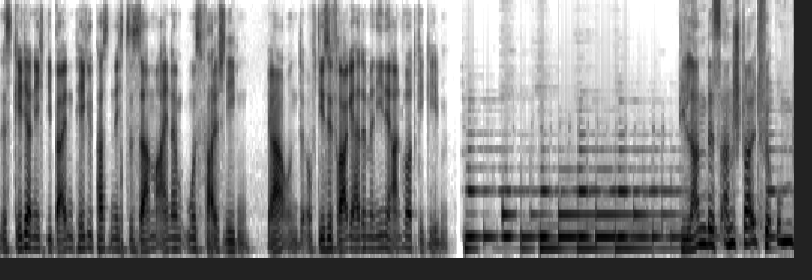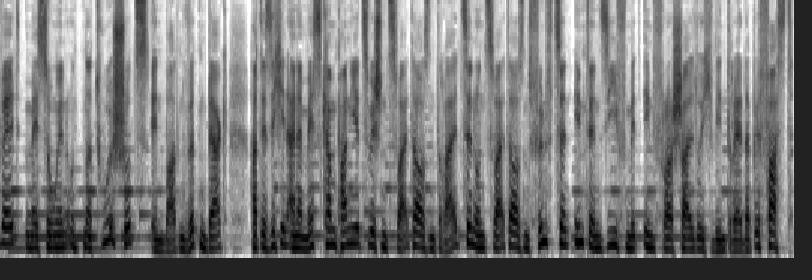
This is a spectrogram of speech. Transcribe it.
Das geht ja nicht, die beiden Pegel passen nicht zusammen, einer muss falsch liegen. Ja, und auf diese Frage hat er mir nie eine Antwort gegeben. Die Landesanstalt für Umweltmessungen und Naturschutz in Baden-Württemberg hatte sich in einer Messkampagne zwischen 2013 und 2015 intensiv mit Infraschall durch Windräder befasst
